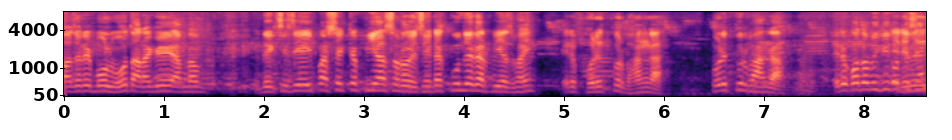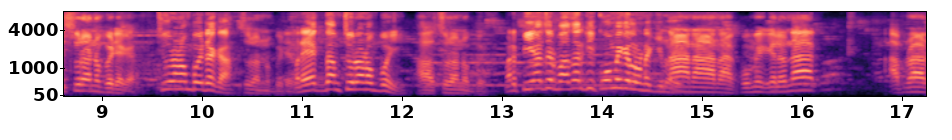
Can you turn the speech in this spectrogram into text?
বাজারে বলব। তার আগে আমরা দেখছি যে এই পাশে একটা পেঁয়াজও রয়েছে। এটা কোন জায়গার পেঁয়াজ ভাই? এটা ফরিদপুর ভাঙ্গা। ফরিদপুর ভাঙ্গা। এটা কত বিক্রি করতেছেন? চুরানব্বই টাকা। চুরানব্বই টাকা? চুরানব্বই টাকা। মানে একদম চুরানব্বই? হ্যাঁ চুরানব্বই। মানে পেঁয়াজের বাজার কি কমে গেল নাকি না না না কমে গেল না। আপনার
